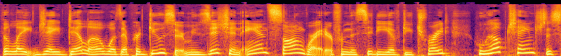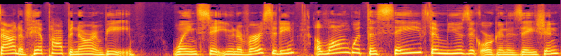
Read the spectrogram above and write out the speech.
The late J Dilla was a producer, musician, and songwriter from the city of Detroit who helped change the sound of hip hop and R&B. Wayne State University, along with the Save the Music organization,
